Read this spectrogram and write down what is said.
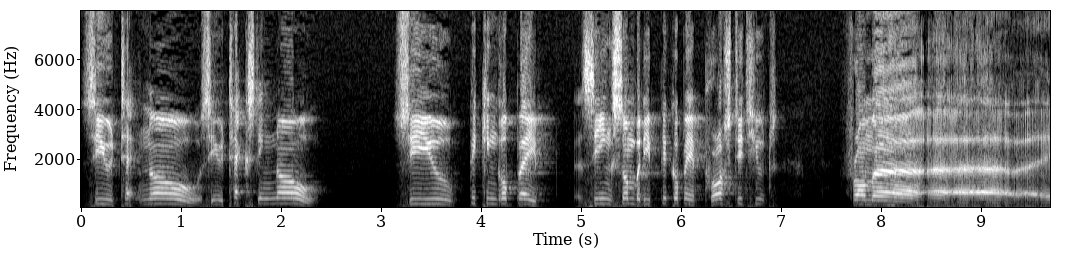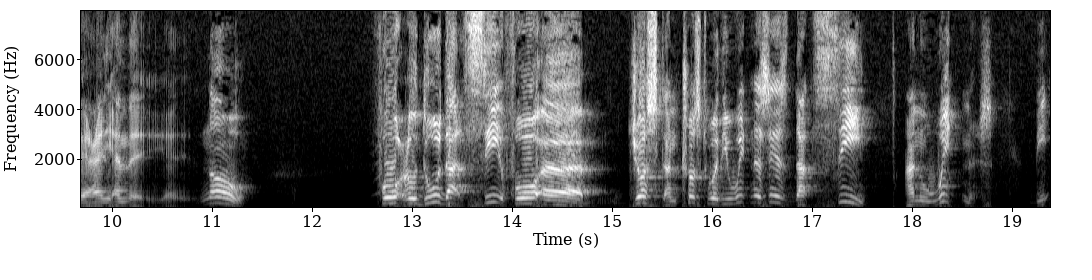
See you te- no. See you texting? No. See you picking up a, seeing somebody pick up a prostitute from a, a, a and, uh, no. For udul that see for uh, just and trustworthy witnesses that see and witness the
